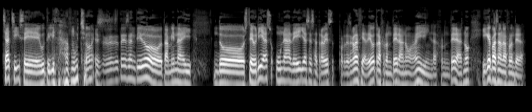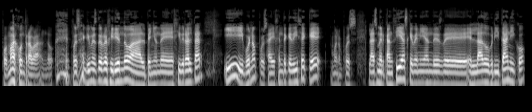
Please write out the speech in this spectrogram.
Chachi se utiliza mucho. En este sentido, también hay dos teorías. Una de ellas es a través, por desgracia, de otra frontera, ¿no? Ay, las fronteras, ¿no? ¿Y qué pasa en las fronteras? Pues más contrabando. Pues aquí me estoy refiriendo al peñón de Gibraltar y bueno, pues hay gente que dice que, bueno, pues las mercancías que venían desde el lado británico,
